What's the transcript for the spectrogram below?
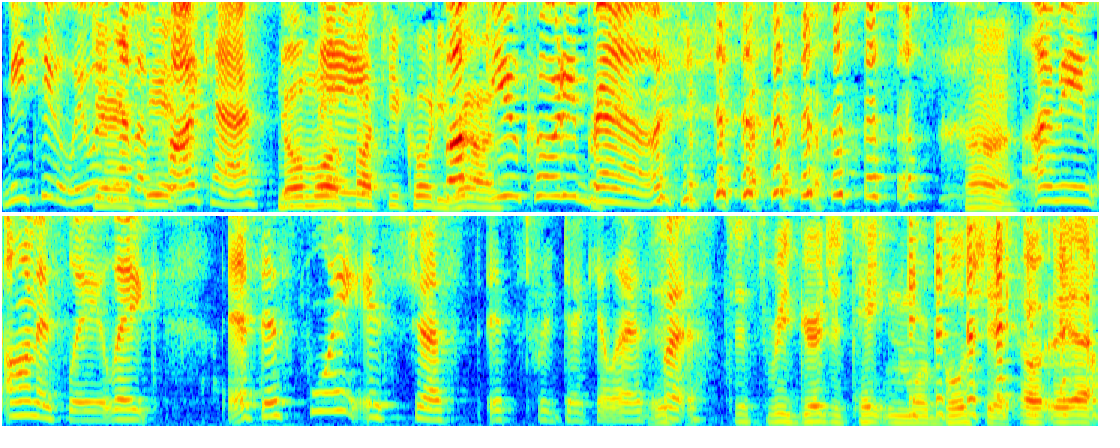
me too. We wouldn't have a it. podcast. To No more say, fuck you, Cody Brown. Fuck Brown. you, Cody Brown. Huh. I mean, honestly, like At this point, it's just it's ridiculous. But just regurgitating more bullshit. oh yeah,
